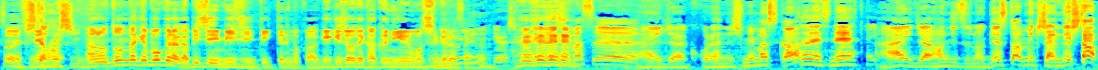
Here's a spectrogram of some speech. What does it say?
そうですね。してほしいね。あのどんだけ僕らが美人美人って言ってるのか劇場で確認をしてください。うん。よろしくお願いします。はいじゃあここら辺で締めますか？そうですね。はいじゃあ本日のゲストみきちゃんでした。あ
